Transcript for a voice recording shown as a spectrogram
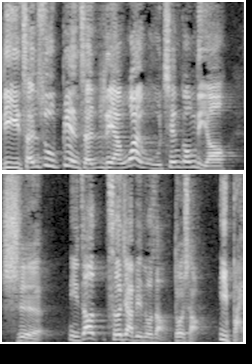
里程数变成两万五千公里哦，是，你知道车价变多少？多少？一百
